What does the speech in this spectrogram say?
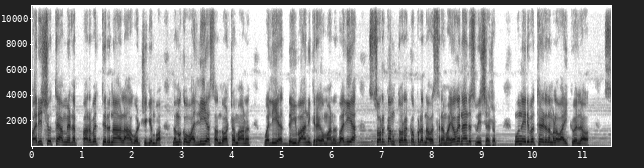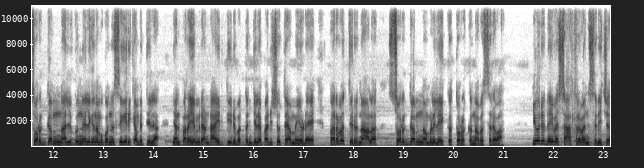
പരിശുദ്ധ അമ്മയുടെ പർവത്തിരുന്നാൾ ആഘോഷിക്കുമ്പോൾ നമുക്ക് വലിയ സന്തോഷമാണ് വലിയ ദൈവാനുഗ്രഹമാണ് വലിയ സ്വർഗം തുറക്കപ്പെടുന്ന അവസരമാണ്. യോഹനാന്റെ സുവിശേഷം മൂന്ന് ഇരുപത്തേഴ് നമ്മൾ വായിക്കുമല്ലോ. സ്വർഗം നൽകുന്നില്ലെങ്കിൽ നമുക്കൊന്നും സ്വീകരിക്കാൻ പറ്റില്ല. ഞാൻ പറയും രണ്ടായിരത്തി ഇരുപത്തഞ്ചിലെ പരിശുദ്ധ അമ്മയുടെ പർവത്തിരുന്നാൾ സ്വർഗം നമ്മളിലേക്ക് തുറക്കുന്ന അവസരമാണ് ഈ ഒരു ദൈവശാസ്ത്രം അനുസരിച്ച്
